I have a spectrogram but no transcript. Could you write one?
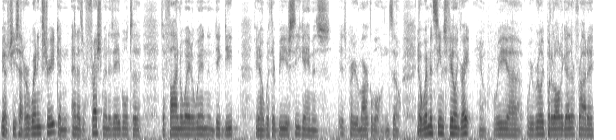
you know she's had her winning streak, and, and as a freshman is able to to find a way to win and dig deep, you know, with her B or C game is is pretty remarkable. And so you know, women's team's feeling great. You know, we uh, we really put it all together Friday,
